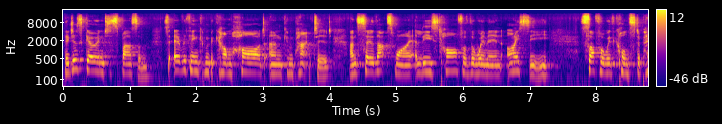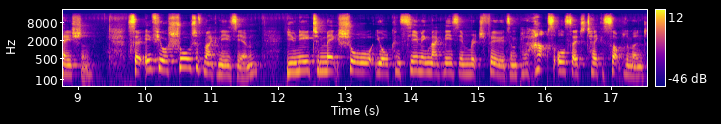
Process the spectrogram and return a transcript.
they just go into spasm. So, everything can become hard and compacted, and so that's why at least half of the women I see suffer with constipation. So if you're short of magnesium, you need to make sure you're consuming magnesium rich foods and perhaps also to take a supplement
